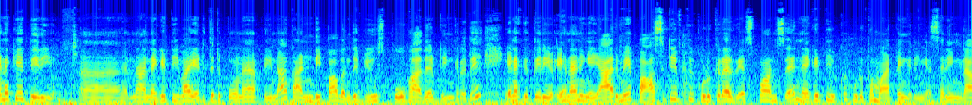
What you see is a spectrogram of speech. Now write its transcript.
எனக்கே தெரியும். நான் நெகட்டிவாக எடுத்துகிட்டு போனேன் அப்படின்னா கண்டிப்பாக வந்து வியூஸ் போகாது அப்படிங்கிறது எனக்கு தெரியும். ஏன்னா நீங்கள் யாருமே பாசிட்டிவ் பாசிட்டிவ்க்கு கொடுக்குற ரெஸ்பான்ஸை நெகட்டிவ்க்கு கொடுக்க மாட்டேங்கிறீங்க சரிங்களா?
